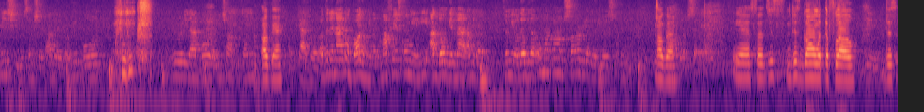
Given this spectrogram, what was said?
Nishi or some shit. I be like, oh you bored? you really that bored? Like you trying to be funny? Okay. like that. But other than that, it don't bother me. Like my fans call me and he, I don't get mad. I be like, feel me? Or they'll be like, oh my god, I'm sorry. I be like, yo, it's cool. I Okay. don't get upset. Yeah. So just just going with the flow. Yeah. Just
